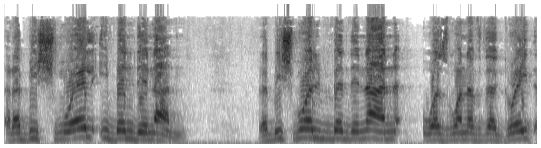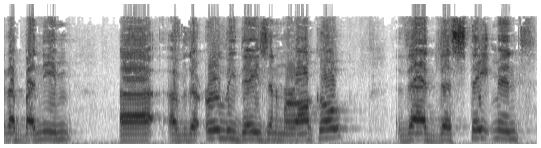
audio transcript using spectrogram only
Rabbi Shmuel ibn Dinan. Rabbi Shmuel ibn Dinan was one of the great Rabbanim uh, of the early days in Morocco that the statement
